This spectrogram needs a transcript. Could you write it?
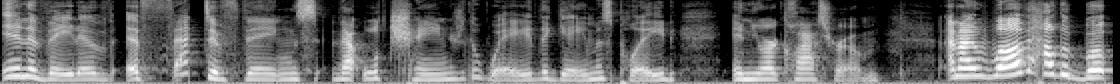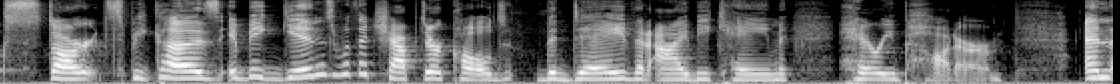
innovative, effective things that will change the way the game is played in your classroom. And I love how the book starts because it begins with a chapter called The Day That I Became Harry Potter. And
